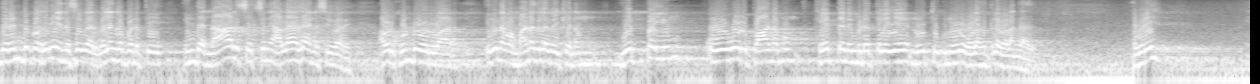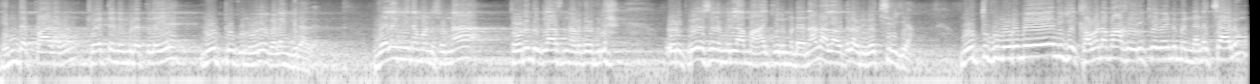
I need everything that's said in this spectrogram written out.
இந்த ரெண்டு பகுதியை என்ன செய்வார்? விளங்கப்படுத்தி இந்த நாலு செக்ஷனை அழகாக என்ன செய்வார்? அவர் கொண்டு வருவார். இது நம்ம மனதில் வைக்கணும். எப்பையும் ஒவ்வொரு பாடமும் கேட்ட நிமிடத்திலேயே நூற்றுக்கு நூறு உலகத்தில் விளங்காது. எப்படி? எந்த பாடமும் கேட்ட நிமிடத்திலேயே நூற்றுக்கு நூறு விளங்கிறாது. விளங்கினோம்னு சொன்னால் தொடர்ந்து கிளாஸ் நடத்துறதுல ஒரு பிரயோசனம் இல்லாமல் ஆக்கிருமன்றதுனால அல்லாவத்தில் அப்படி வச்சிருக்கிறான். நூற்றுக்கு நூறுமே நீங்கள் கவனமாக இருக்க வேண்டும் என்று நினைச்சாலும்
